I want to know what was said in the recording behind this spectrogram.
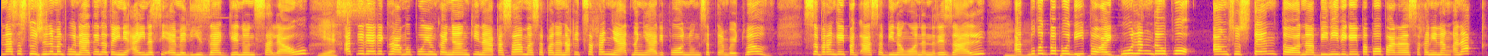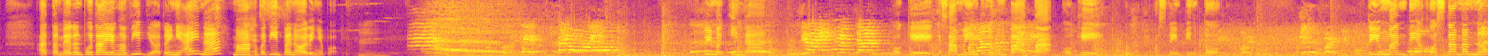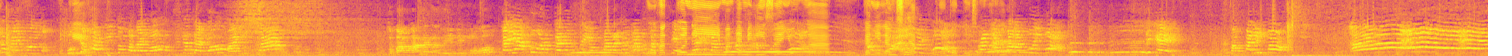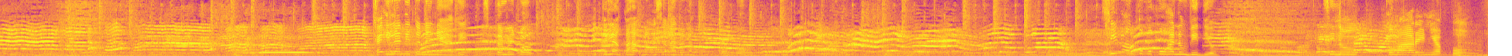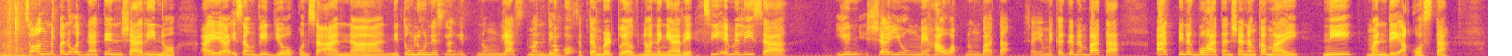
Nasa studio naman po natin, attorney Aina si Emeliza Ginonsalaw. Yes. At nirereklamo po yung kanyang kinakasama sa pananakit sa kanya at nangyari po noong September 12 sa Barangay Pag-asa, Binangonan, Rizal. At bukod pa po dito ay kulang daw po ang sustento na binibigay pa po para sa kanilang anak. At ah, meron po tayong ah, video. Attorney Aina, mga Yes. kapatid, panoorin niyo po. Kayo ngayon! Ito mag-ina. Sirain! Okay, kasama yung dalawang bata. Okay. Bukas na yung pinto. Ito yung Mandy Acosta, ma'am, no? Ano? Okay. Sa bata na, narinig mo ko? Kaya ako nagkaroon sa'yo para nun ako Buhat po ni Ma'am Emelisa yung ah, kanilang anak. Opo, punso po. Ng video? No, kumari niya po. So ang napanood natin, Shari, no, ay ah, isang video kung saan na nitong lunes lang, it, nung last Monday, Apo. September 12, no, nangyari. Si Emelisa, yun siya yung may hawak ng bata. Siya yung may kaganang bata at pinagbuhatan siya ng kamay ni Monday Acosta.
